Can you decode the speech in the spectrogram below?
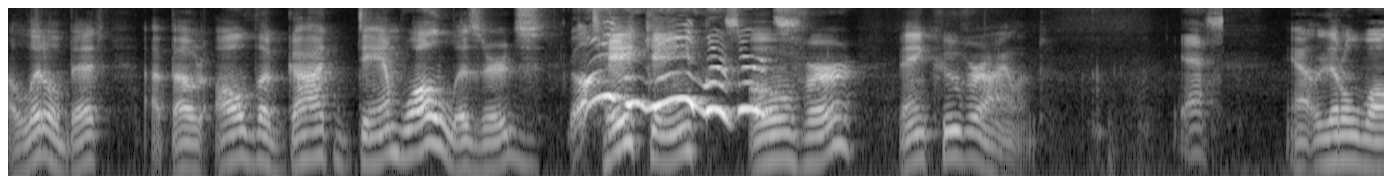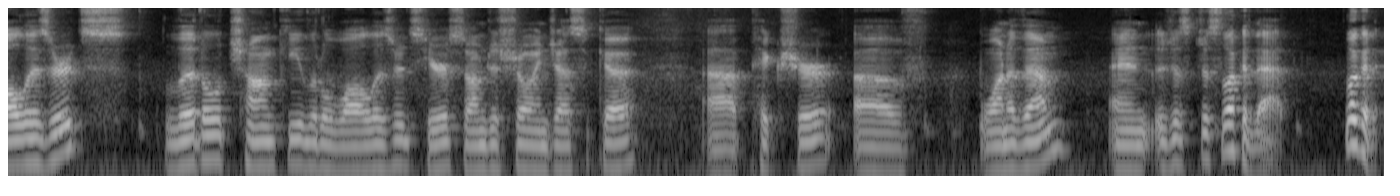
a little bit about all the goddamn wall lizards Oh, taking wall lizards! over Vancouver Island. Yes. Yeah, little wall lizards, little chunky little wall lizards here. So I'm just showing Jessica a picture of one of them, and just just look at that. Look at it.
